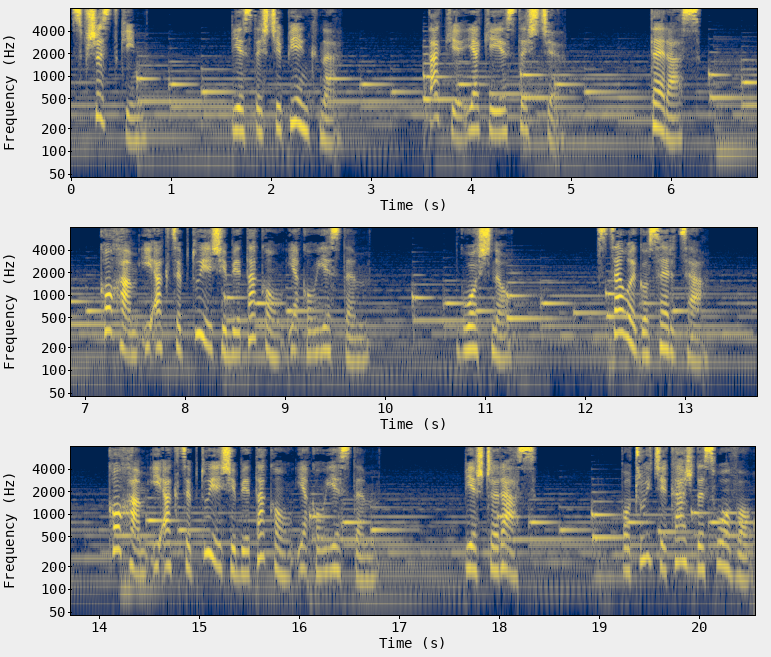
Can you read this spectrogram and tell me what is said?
Z wszystkim. Jesteście piękne. Takie, jakie jesteście. Teraz. Kocham i akceptuję siebie taką, jaką jestem. Głośno. Z całego serca. Kocham i akceptuję siebie taką, jaką jestem. Jeszcze raz. Poczujcie każde słowo.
